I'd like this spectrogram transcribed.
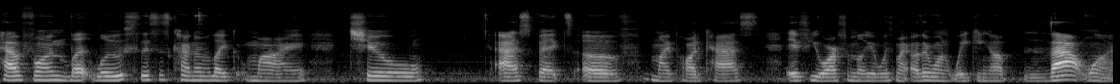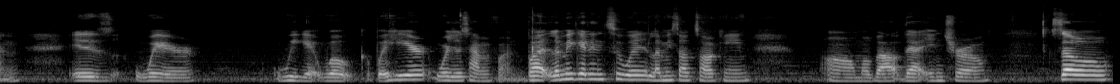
have fun, let loose. This is kind of like my chill aspect of my podcast. If you are familiar with my other one, Waking Up, that one is where we get woke. But here, we're just having fun. But let me get into it. Let me stop talking um, about that intro. So,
